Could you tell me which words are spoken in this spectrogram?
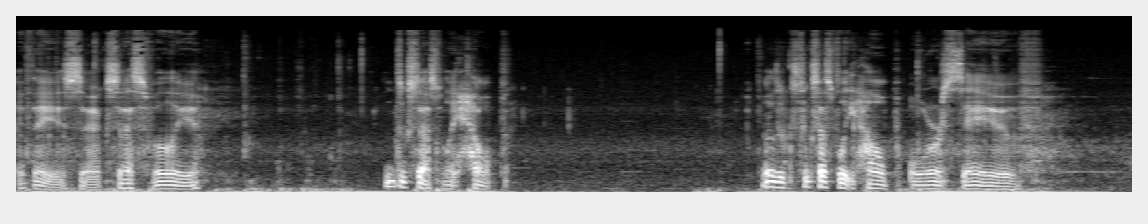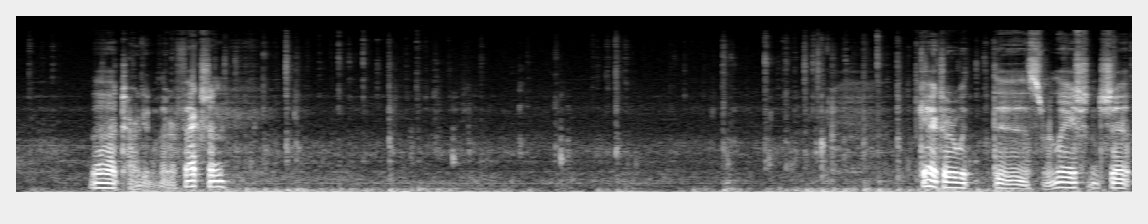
if they successfully successfully help successfully help or save the target of their affection. Character with this relationship.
